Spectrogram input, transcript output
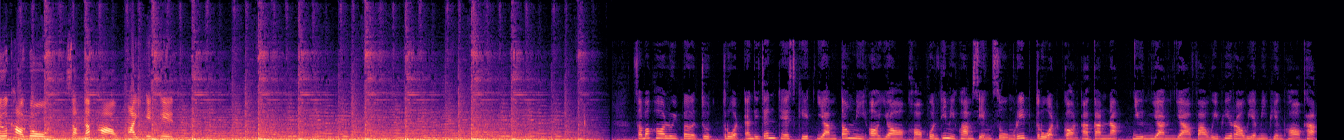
นอข่าวโดย สำนักข่าว INN สบคลุยเปิดจุดตรวจแอนติเจนเทสคิดย้ำต้องมีออยขอคนที่มีความเสี่ยงสูงรีบตรวจก่อนอาการหนัก ยืนยันยาฟาวิพิราเวียมีเพียงพอค่ะ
